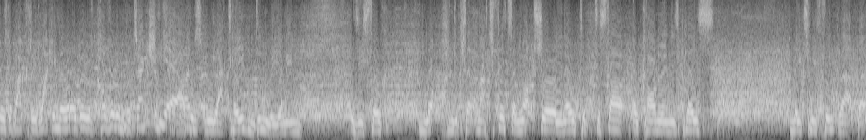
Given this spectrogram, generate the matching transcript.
was the back three lacking a little bit of cover and protection. Yeah, I think we lacked Hayden, didn't we? I mean, is he still not 100% match fit? I'm not sure. You know, to, to start O'Connor in his place makes me think that, but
